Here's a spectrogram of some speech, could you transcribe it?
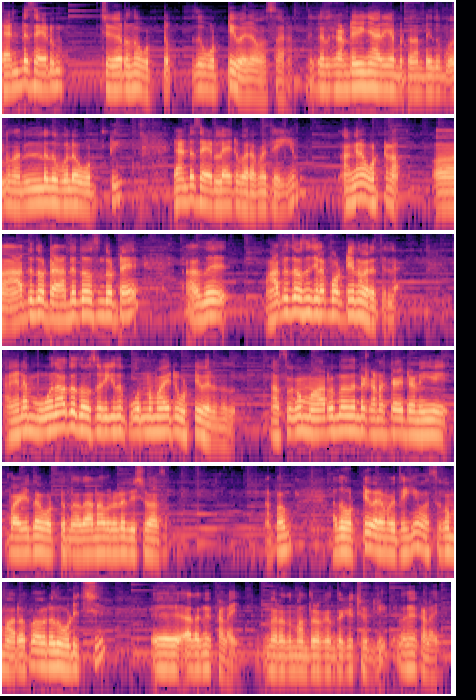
രണ്ട് സൈഡും ചേർന്ന് ഒട്ടും. ഇത് ഒട്ടി വരും അവസാനം. നിങ്ങൾക്ക് കണ്ടു കഴിഞ്ഞാൽ അറിയാൻ പറ്റുന്നുണ്ട് ഇതുപോലെ നല്ലതുപോലെ ഒട്ടി രണ്ട് സൈഡിലായിട്ട് വരുമ്പോഴത്തേക്കും അങ്ങനെ ഒട്ടണം. ആദ്യ തൊട്ട് ആദ്യ ദിവസം തൊട്ടേ അത് ആദ്യ ദിവസം ചിലപ്പോൾ ഒട്ടിയെന്ന് വരത്തില്ല. അങ്ങനെ മൂന്നാമത്തെ ദിവസം ഒരിക്കലും പൂർണമായിട്ട് ഒട്ടി വരുന്നത്. അസുഖം മാറുന്നതിന്റെ കണക്കായിട്ടാണ് ഈ വഴുത ഒട്ടുന്നത്. അതാണ് അവരുടെ വിശ്വാസം. അപ്പം അത് ഒട്ടി വരുമ്പോഴത്തേക്കും അസുഖം മാറും. അപ്പോൾ അവരത് ഒടിച്ച് അതങ്ങ് കളയും. വേറെ മന്ത്രമൊക്കെ എന്തൊക്കെ ചൊല്ലി അതങ്ങ് കളയും.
